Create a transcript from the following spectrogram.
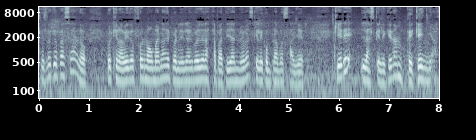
¿Qué es lo que ha pasado? Pues que no ha habido forma humana de ponerle al bollo las zapatillas nuevas que le compramos ayer. Quiere las que le quedan pequeñas,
